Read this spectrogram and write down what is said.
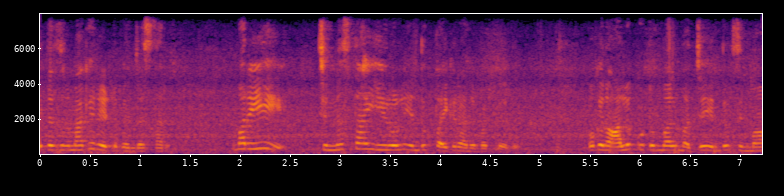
ఇతని సినిమాకి రేట్లు పెంచేస్తారు. మరి చిన్న స్థాయి హీరోలు ఎందుకు పైకి రానివ్వట్లేదు? ఒక నాలుగు కుటుంబాల మధ్య ఎందుకు సినిమా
